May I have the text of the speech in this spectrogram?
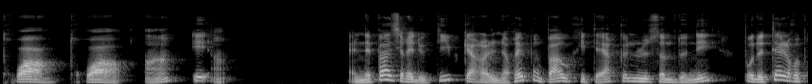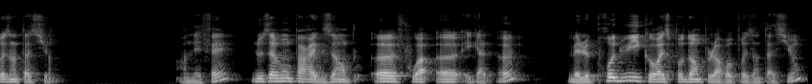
3, 3, 1 et 1. Elle n'est pas irréductible car elle ne répond pas aux critères que nous nous sommes donnés pour de telles représentations. En effet, nous avons par exemple E fois E égale E, mais le produit correspondant pour la représentation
